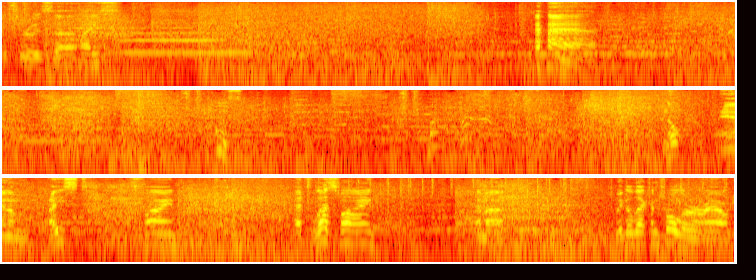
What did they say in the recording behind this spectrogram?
get through his uh, ice. Haha! Oof. Come on. Nope. And I'm iced. It's fine. That's less fine. Come on. Wiggle that controller around.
